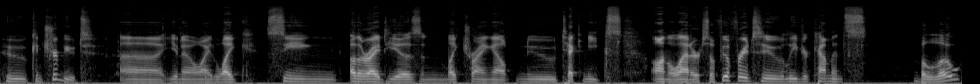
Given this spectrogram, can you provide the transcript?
who contribute. Uh, you know, I like seeing other ideas and like trying out new techniques on the ladder. So feel free to leave your comments below.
